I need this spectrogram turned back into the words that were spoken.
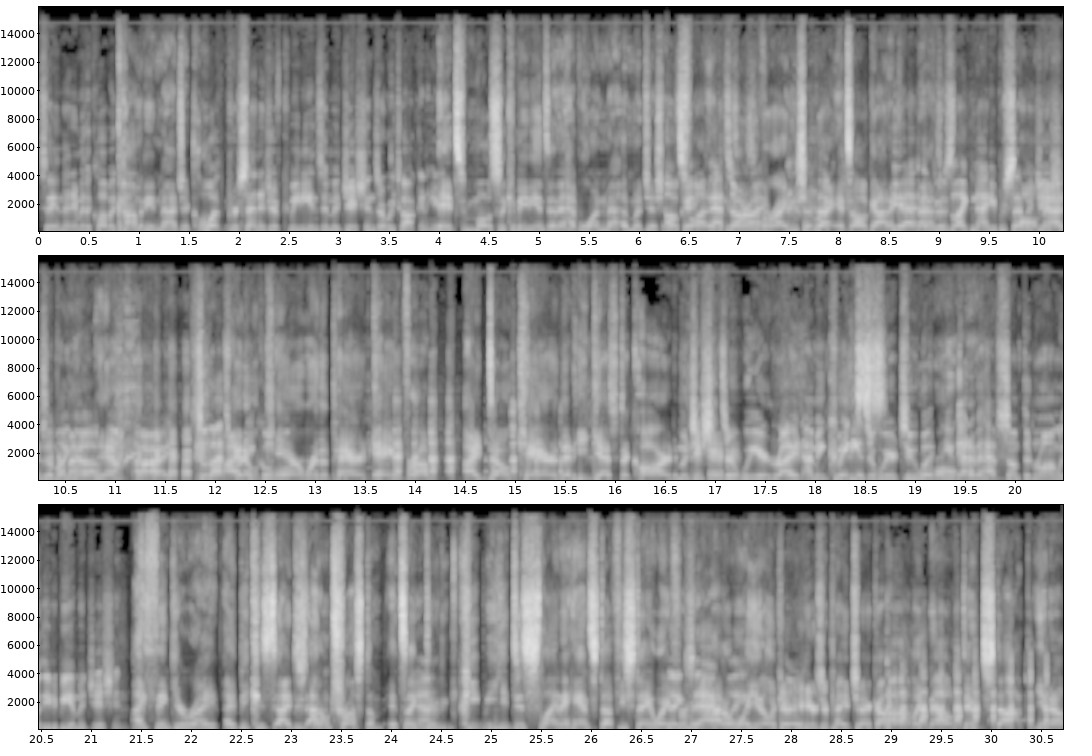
say the name of the club again Comedy and Magic Club. what yeah. percentage of comedians and magicians are we talking here It's mostly comedians and they have one ma- magician. It's Okay, fun that's all it's a variety show. Right, it's all God. I yeah, can if imagine. it was like ninety percent magicians, I'm like, I'm no. Yeah. all right, so that's I don't cool. care where the parrot came from. I don't care that he guessed a card. Magicians are weird, right? I mean, comedians are weird too, We're but you got to have something wrong with you to be a magician. I think you're right. I, because I just I don't trust them. It's like, Yeah. dude, keep you just sleight of hand stuff. You stay away from it. I don't want you know like, hey, here's your paycheck. Uh-huh. Like, no, dude, stop. You know,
